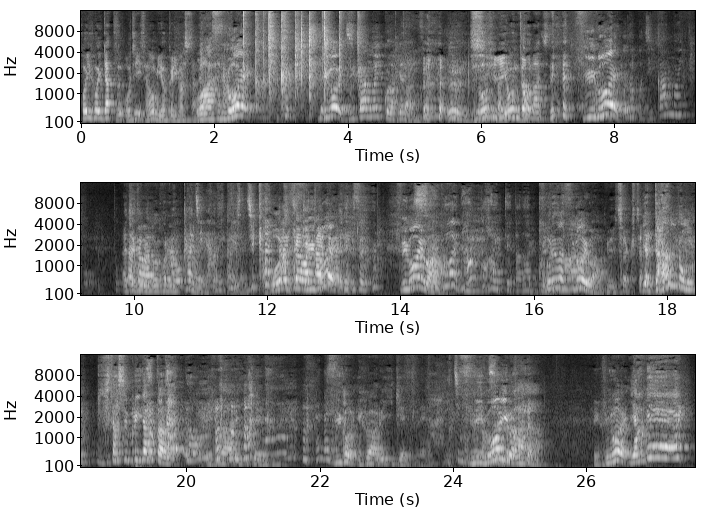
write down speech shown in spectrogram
ほいほい立つおじいさんを見送りました。わすごい！すごい時間の一個だけだな。うん読んだ読んだ。待ちですごい。どこ時間の一個？あ時間はこれのあマジねあびっくりした。時間これすごい。すごいわ。すごい。何個入ってた？だって。これはすごいわ。めちゃくちゃ。いや暖炉も久しぶりだったの。ロ FREK ですね。すごい FREK ですね。すごいわ。すごいやべえ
